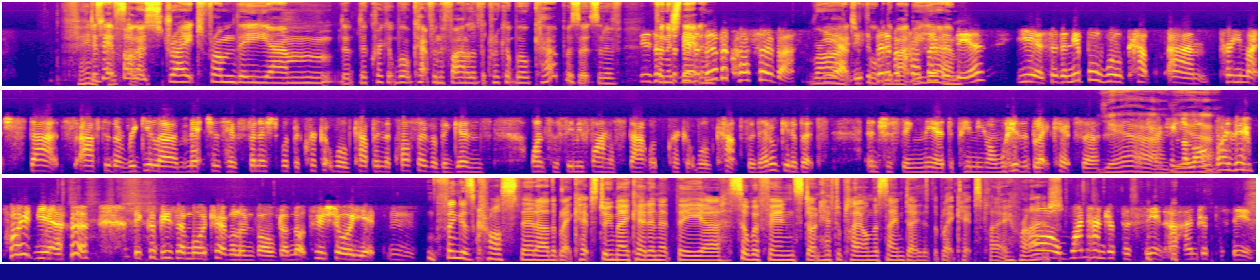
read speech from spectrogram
Fantastic. Does that follow straight from the, um, the the Cricket World Cup, from the final of the Cricket World Cup? Is it sort of There's a, finished there's that? a bit and- of a crossover. Right, Yeah, there's a bit of a there might be, crossover yeah. there. Yeah, so the Netball World Cup um, pretty much starts after the regular matches have finished with the Cricket World Cup, and the crossover begins once the semi-finals start with Cricket World Cup. So that'll get a bit interesting there, depending on where the Black Caps are Yeah, tracking yeah. along by that point. Yeah, there could be some more travel involved. I'm not too sure yet. Mm. Fingers crossed that uh, the Black Caps do make it and that the uh, Silver Ferns don't have to play on the same day that the Black Caps play, right? Oh, 100%, 100%.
